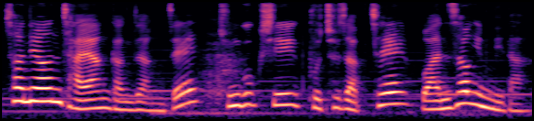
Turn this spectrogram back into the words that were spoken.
천연 자양강장제 중국식 부추 잡채 완성입니다.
